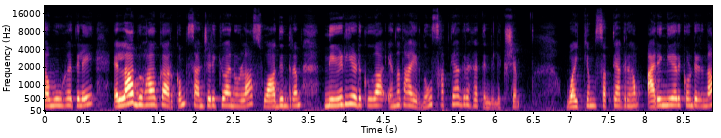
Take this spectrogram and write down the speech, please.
സമൂഹത്തിലെ എല്ലാ വിഭാഗക്കാർക്കും സഞ്ചരിക്കുവാനുള്ള സ്വാതന്ത്ര്യം നേടിയെടുക്കുക എന്നതായിരുന്നു സത്യാഗ്രഹത്തിന്റെ ലക്ഷ്യം. വൈക്കം സത്യാഗ്രഹം അരങ്ങേറിക്കൊണ്ടിരുന്ന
